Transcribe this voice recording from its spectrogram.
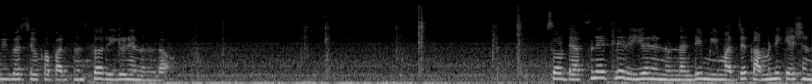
వీవర్స్ యొక్క పర్సన్స్తో రీయూనియన్ ఉందా? సో డెఫినెట్లీ రీయూనియన్ ఉందండి. మీ మధ్య కమ్యూనికేషన్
